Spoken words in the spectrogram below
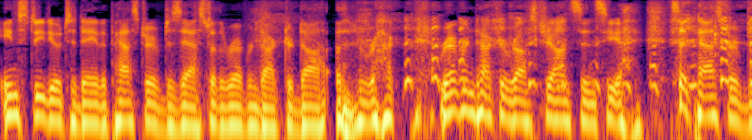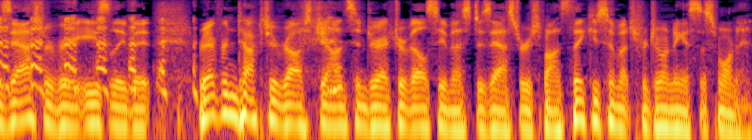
In studio today, the pastor of disaster, the Reverend Dr. Do- Reverend Dr. Ross Johnson. See, I said pastor of disaster very easily, but Reverend Dr. Ross Johnson, director of LCMS Disaster Response. Thank you so much for joining us this morning.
